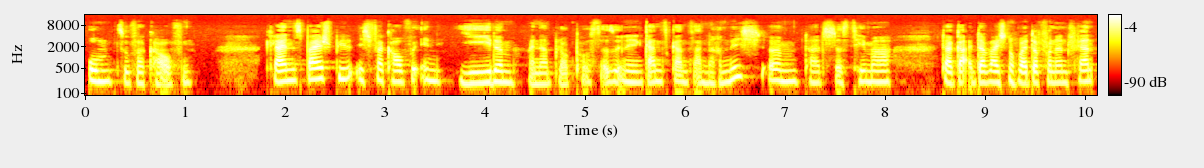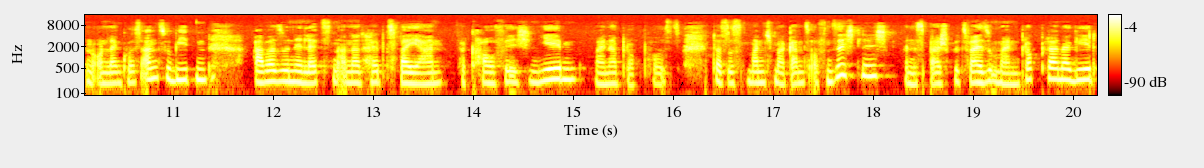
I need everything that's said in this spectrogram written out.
um zu verkaufen. Kleines Beispiel, ich verkaufe in jedem meiner Blogposts, also in den ganz, ganz anderen nicht. Ähm, da hatte ich das Thema, da, da war ich noch weit davon entfernt, einen Online-Kurs anzubieten, aber so in den letzten anderthalb, zwei Jahren verkaufe ich in jedem meiner Blogposts. Das ist manchmal ganz offensichtlich, wenn es beispielsweise um meinen Blogplaner geht,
